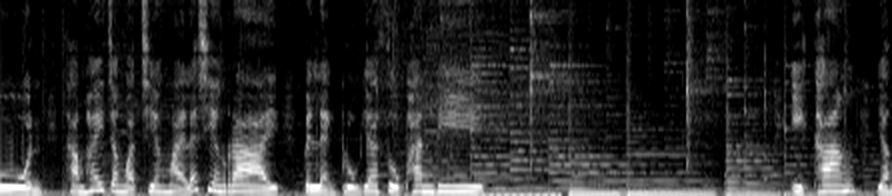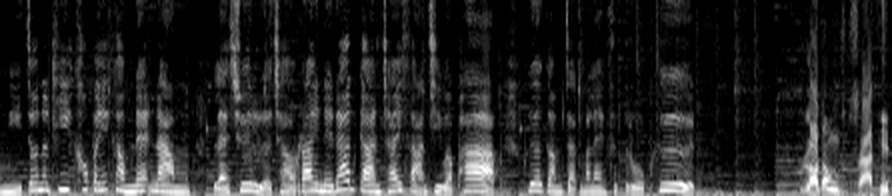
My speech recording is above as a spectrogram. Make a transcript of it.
บูรณ์ทำให้จังหวัดเชียงใหม่และเชียงราย เป็นแหล่งปลูกยาสูบพันธุ์ดี อีกทั้งยังมีเจ้าหน้าที่เข้าไปให้คำแนะนำและช่วยเหลือชาวไร่ในด้านการใช้สารชีวภาพ เพื่อกำจัดแมลงศัตรูพืช เราต้องสาธิต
